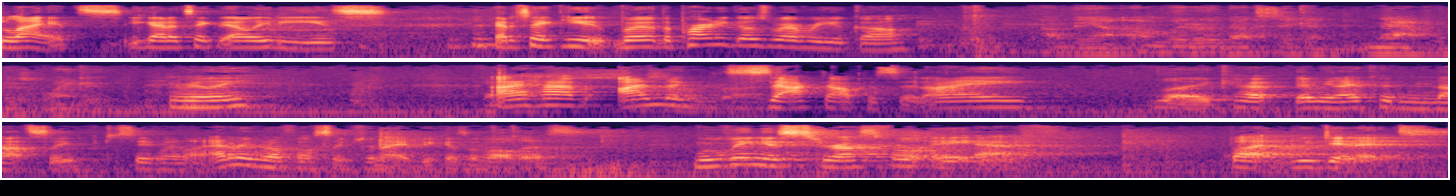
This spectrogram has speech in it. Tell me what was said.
lights. You gotta take the LEDs. You gotta take you, where the party goes wherever you go. I'm I'm literally about to take a nap with this blanket. Really? I have, I'm the exact opposite. I like, ha I mean, I could not sleep to save my life. I don't even know if I'll sleep tonight because of all this. Moving is stressful AF, but we did it.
